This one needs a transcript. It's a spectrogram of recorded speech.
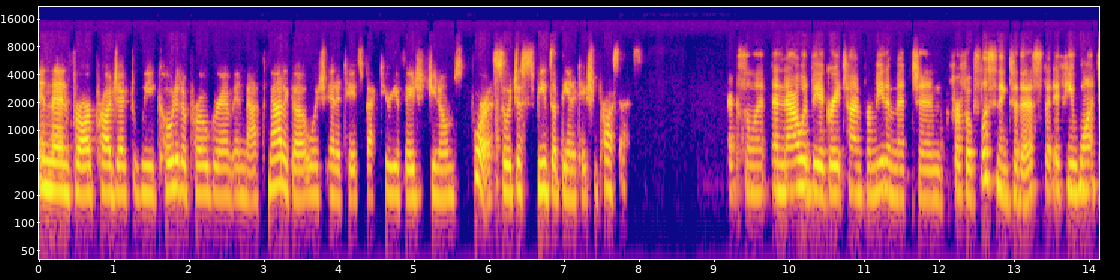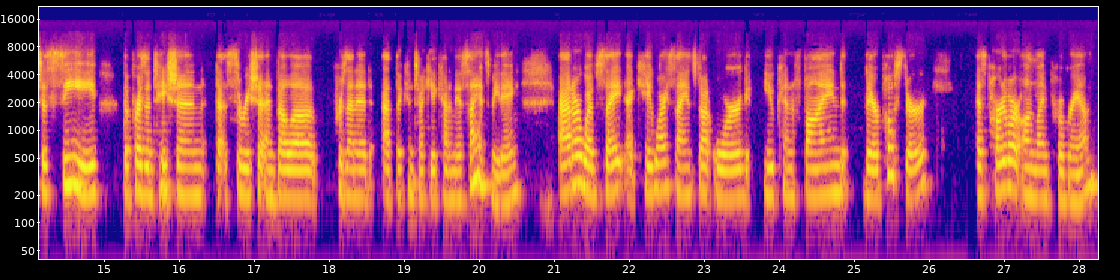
And then for our project, we coded a program in Mathematica, which annotates bacteriophage genomes for us. So it just speeds up the annotation process. Excellent. And now would be a great time for me to mention for folks listening to this that if you want to see the presentation that Sarisha and Bella presented at the Kentucky Academy of Science meeting. At our website at kyscience.org, you can find their poster as part of our online program.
